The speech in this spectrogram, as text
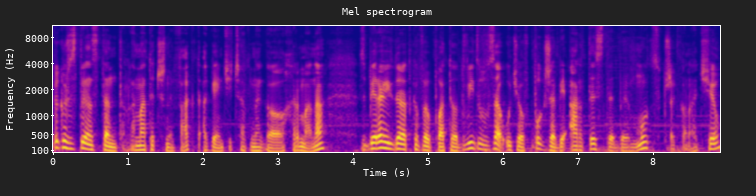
Wykorzystując ten dramatyczny fakt, agenci Czarnego Hermana zbierali dodatkowe opłaty od widzów za udział w pogrzebie artysty, by móc przekonać się,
